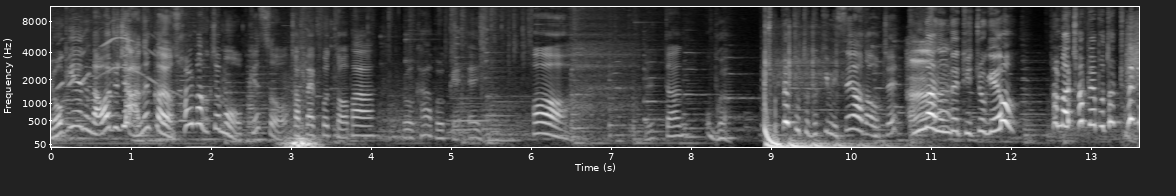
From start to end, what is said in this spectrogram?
여기에는 나와주지 않을까요? 설마 흑자몽 없겠어 첫 팩부터 바로 가볼게 에이 어... 일단 어 뭐야 첫 팩부터 느낌이 쎄하다 어째? 빛나는데 뒤쪽에요? 설마 첫 팩부터 특일?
